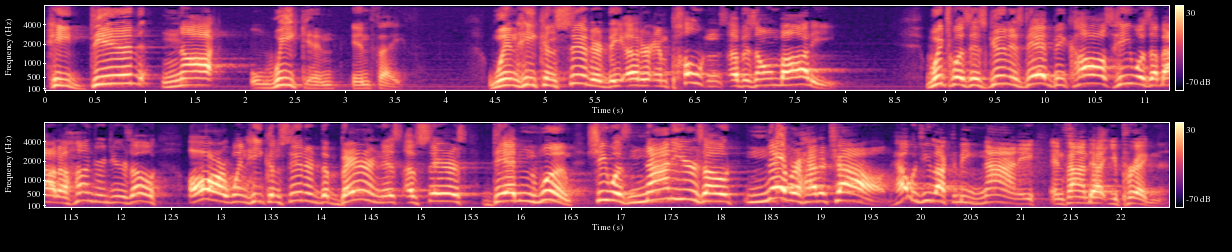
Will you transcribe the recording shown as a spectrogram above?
He did not weaken in faith when he considered the utter impotence of his own body, which was as good as dead because he was about a hundred years old, or when he considered the barrenness of Sarah's deadened womb. She was 90 years old, never had a child. How would you like to be 90 and find out you're pregnant?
